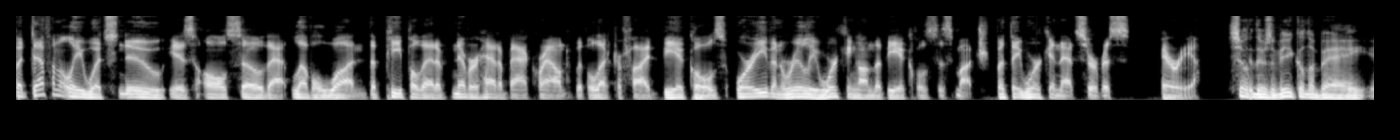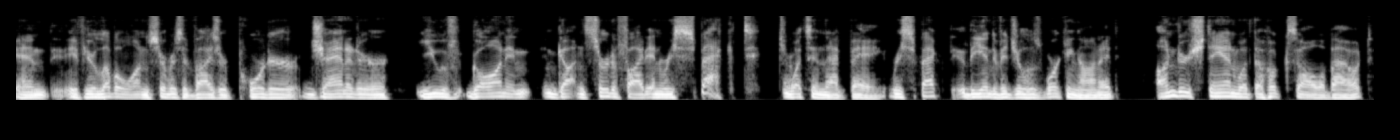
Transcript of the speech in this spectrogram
But definitely what's new is also that level one, the people that have never had a background with electrified vehicles or even really working on the vehicles as much, but they work in that service area. So there's a vehicle in the bay and if you're level one service advisor, porter, janitor, you've gone and, gotten certified and respect what's in that bay. Respect the individual who's working on it. Understand what the hook's all about.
